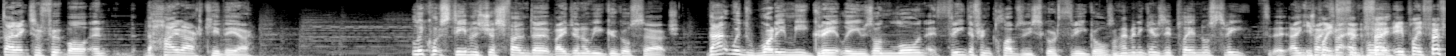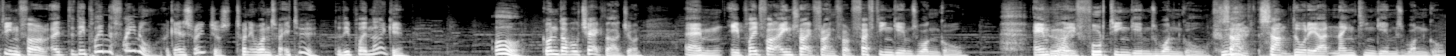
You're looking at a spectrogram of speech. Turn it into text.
director of football and the hierarchy there. Look what Stevens just found out by doing a wee Google search. That would worry me greatly. He was on loan at three different clubs and he scored three goals. And how many games did he play in those three? Th- He played, fi- he played 15 for. Uh, did they play in the final against Rangers? 21 22. Did he play in that game? oh, Go and double check that, John. Um, he played for Eintracht Frankfurt, 15 games, one goal. Empoli, 14 games, one goal. Sam, Sampdoria, 19 games, one goal.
